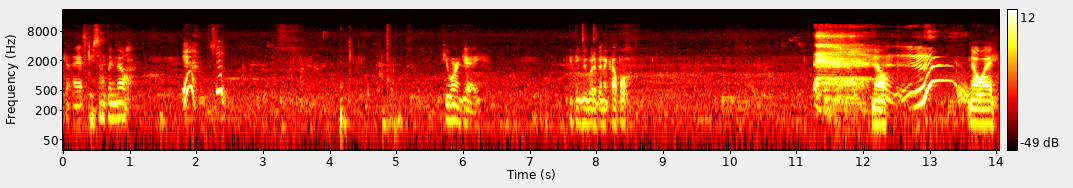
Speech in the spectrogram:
can I ask you something though? Yeah, shoot. If you weren't gay, you think we would have been a couple? No. No way.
